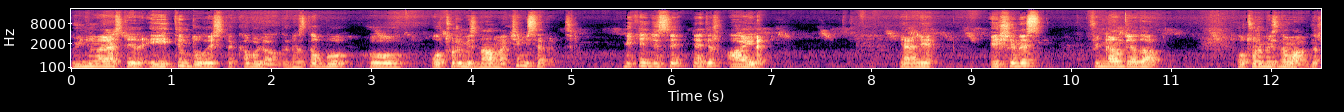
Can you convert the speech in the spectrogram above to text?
üniversite ya da eğitim dolayısıyla kabul aldığınızda bu o, oturum izni almak için bir sebeptir. İkincisi nedir? Aile. Yani eşiniz Finlandiya'da oturum izni vardır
